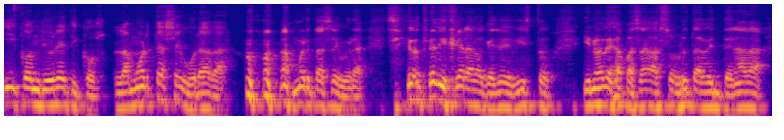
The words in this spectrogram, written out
y con diuréticos, la muerte asegurada, la muerte asegurada. Si yo te dijera lo que yo he visto y no les ha pasado absolutamente nada,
